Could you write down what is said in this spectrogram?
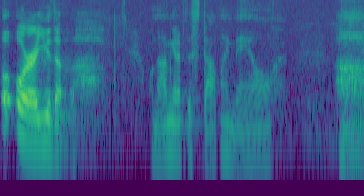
Or are you the, oh, well, now I'm going to have to stop my mail. Oh.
